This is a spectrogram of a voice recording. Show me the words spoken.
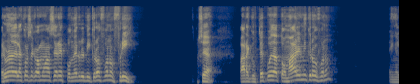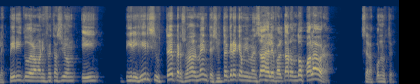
Pero una de las cosas que vamos a hacer es poner el micrófono free. O sea, para que usted pueda tomar el micrófono en el espíritu de la manifestación y dirigirse usted personalmente. Si usted cree que a mi mensaje le faltaron dos palabras, se las pone usted.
